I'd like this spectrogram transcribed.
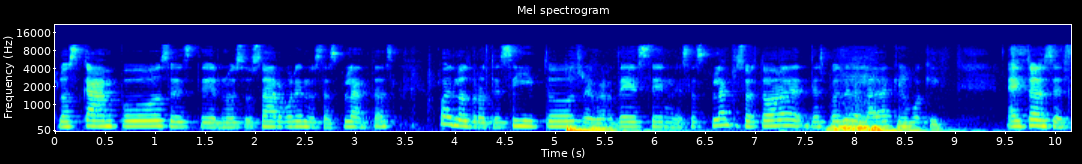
los campos, este, nuestros árboles, nuestras plantas, pues los brotecitos reverdecen esas plantas, sobre todo ahora después de la helada que hubo aquí. Entonces,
